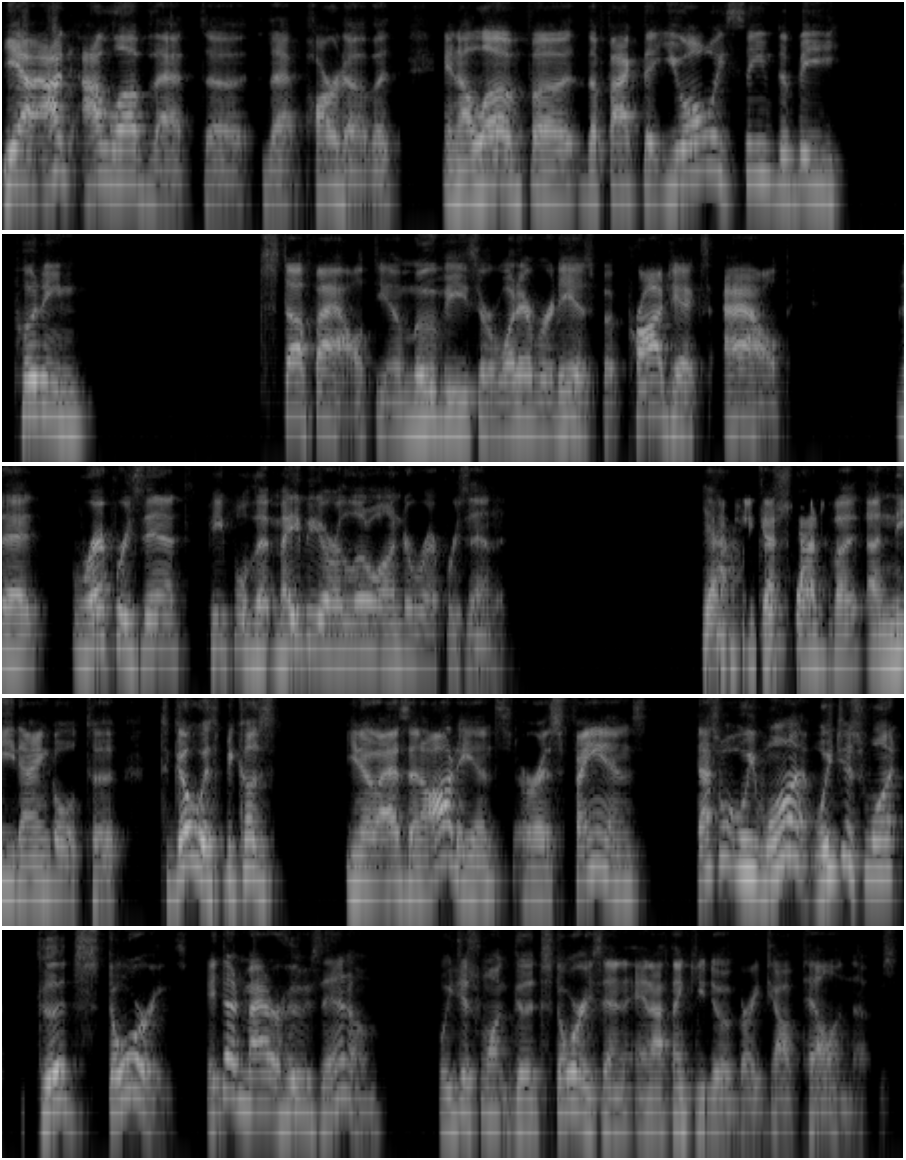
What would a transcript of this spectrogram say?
Yeah, I, I love that, uh, that part of it. And I love uh, the fact that you always seem to be putting stuff out, you know, movies or whatever it is, but projects out that represent people that maybe are a little underrepresented. Yeah, I think that's sure. kind of a, a neat angle to to go with because you know, as an audience or as fans, that's what we want. We just want good stories. It doesn't matter who's in them. We just want good stories. And, and I think you do a great job telling those.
